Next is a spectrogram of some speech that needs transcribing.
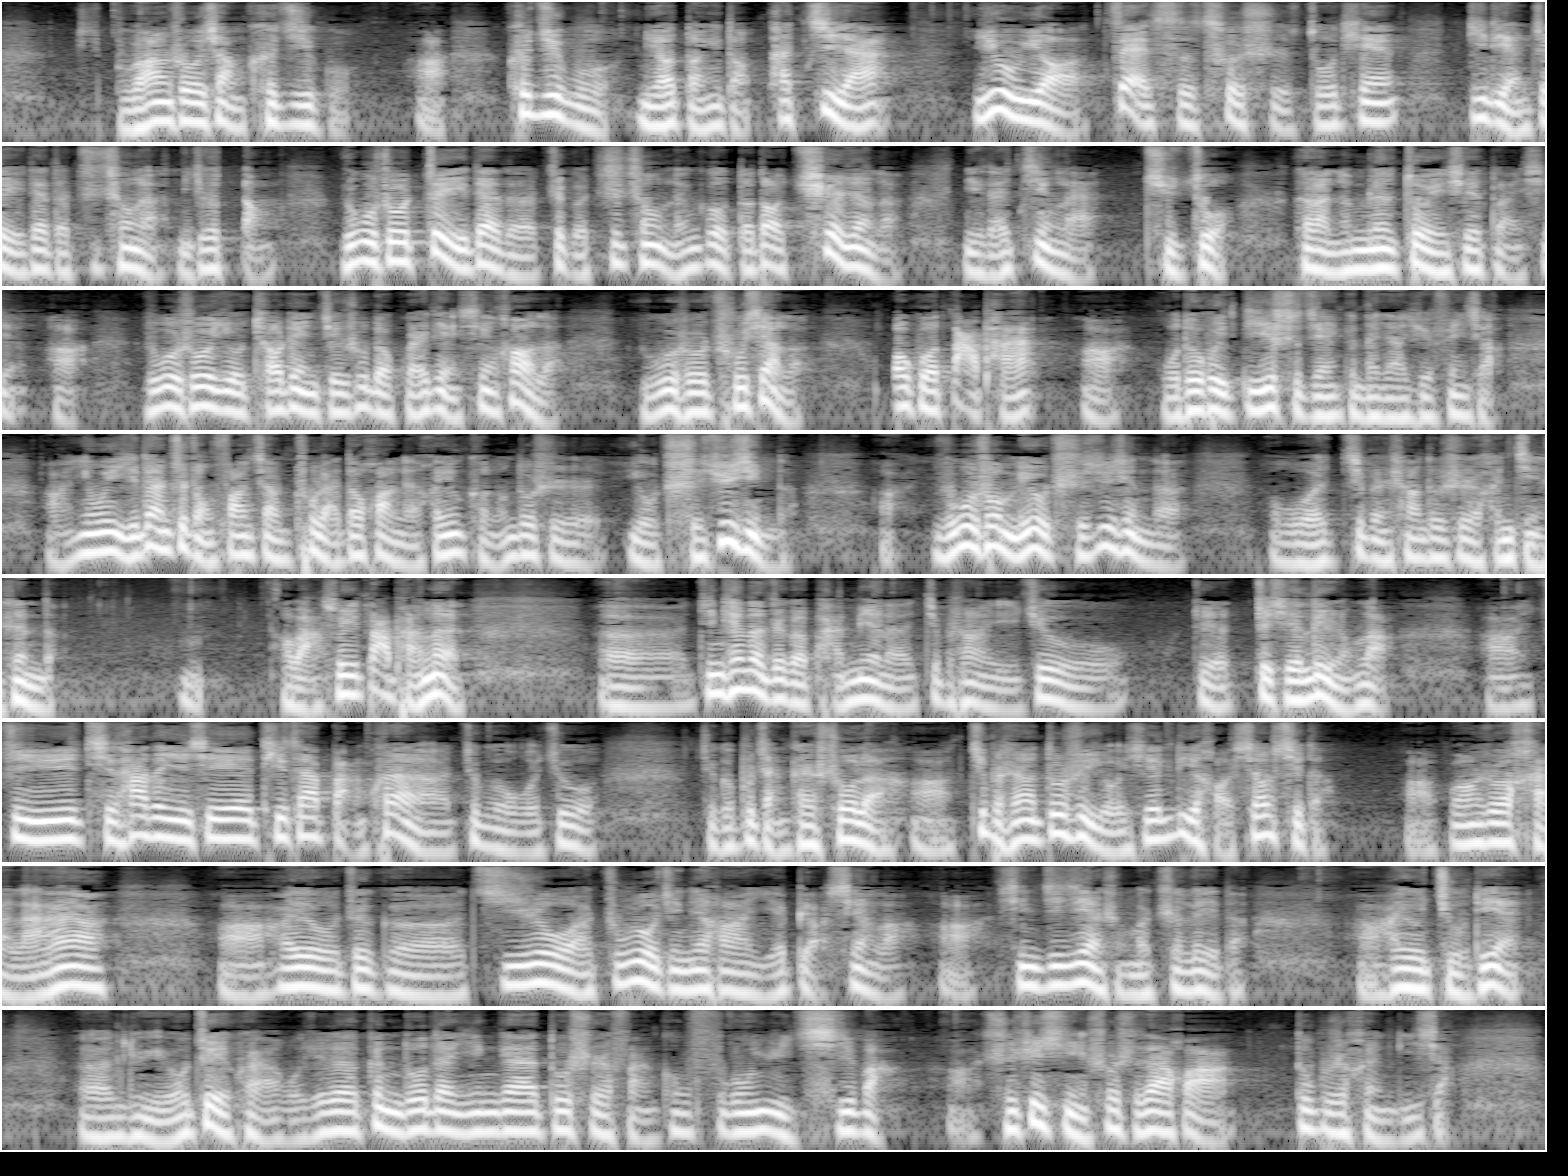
比方说像科技股。啊，科技股你要等一等，它既然又要再次测试昨天低点这一带的支撑了，你就等。如果说这一带的这个支撑能够得到确认了，你再进来去做，看看能不能做一些短线啊。如果说有调整结束的拐点信号了，如果说出现了，包括大盘啊，我都会第一时间跟大家去分享啊。因为一旦这种方向出来的话呢，很有可能都是有持续性的啊。如果说没有持续性的，我基本上都是很谨慎的。嗯好吧，所以大盘呢，呃，今天的这个盘面呢，基本上也就这这些内容了啊。至于其他的一些题材板块啊，这个我就这个不展开说了啊。基本上都是有一些利好消息的啊，比方说海南啊，啊，还有这个鸡肉啊、猪肉今天好像也表现了啊，新基建什么之类的啊，还有酒店、呃旅游这一块，我觉得更多的应该都是反攻复工预期吧啊，持续性说实在话都不是很理想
